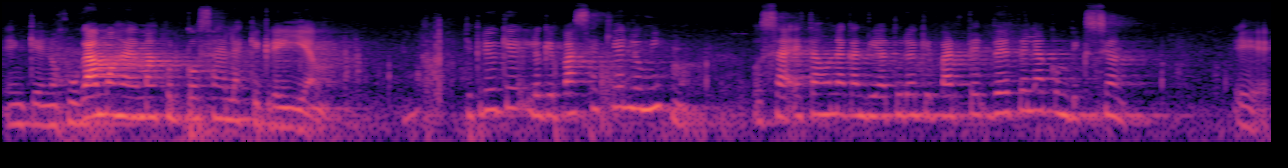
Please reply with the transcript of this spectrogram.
en que nos jugamos además por cosas en las que creíamos. Yo creo que lo que pasa aquí es lo mismo. O sea, esta es una candidatura que parte desde la convicción. Eh,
